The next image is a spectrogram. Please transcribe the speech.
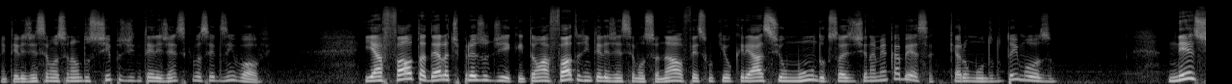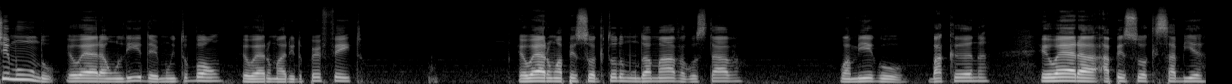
A inteligência emocional é um dos tipos de inteligência que você desenvolve. E a falta dela te prejudica. Então a falta de inteligência emocional fez com que eu criasse um mundo que só existia na minha cabeça, que era o mundo do teimoso. Neste mundo, eu era um líder muito bom, eu era um marido perfeito, eu era uma pessoa que todo mundo amava, gostava, um amigo bacana, eu era a pessoa que sabia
